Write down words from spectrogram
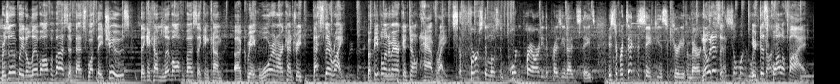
presumably to live off of us if that's what they choose. They can come live off of us. They can come uh, create war in our country. That's their right. But people in America don't have rights. The first and most important priority of the President of the United States is to protect the safety and security of America. No, it isn't. As someone who You're disqualified.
